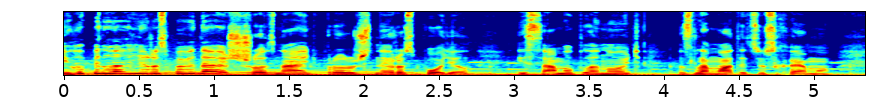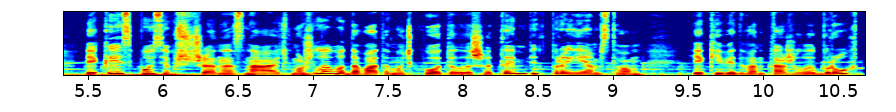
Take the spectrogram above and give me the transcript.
Його підлеглі розповідають, що знають про ручний розподіл і саме планують зламати цю схему. В який спосіб ще не знають. Можливо, даватимуть квоти лише тим підприємствам, які відвантажили брухт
